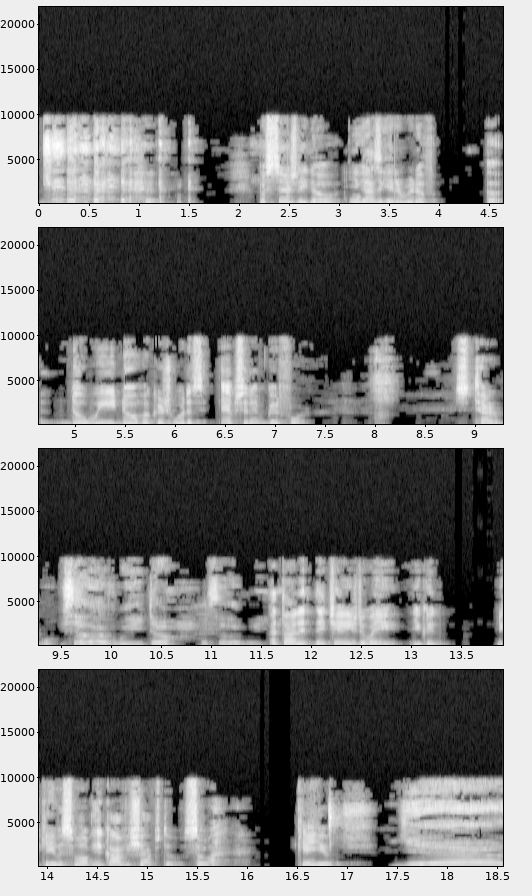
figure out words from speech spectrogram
But seriously though, you guys are getting rid of uh, no weed, no hookers. What is Amsterdam good for? It's terrible. You still have weed though. We still have weed. I thought it, they changed the way you, you can you can't even smoke in coffee shops though. So can you? Yeah,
